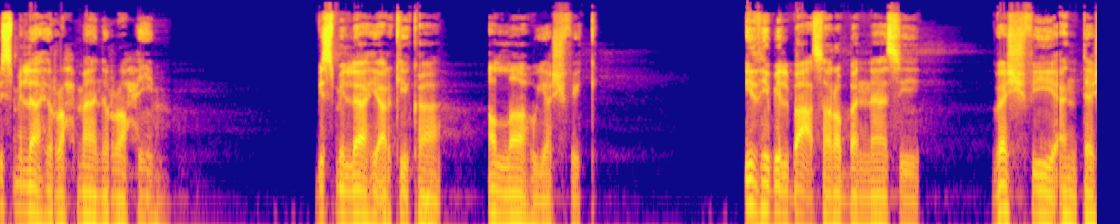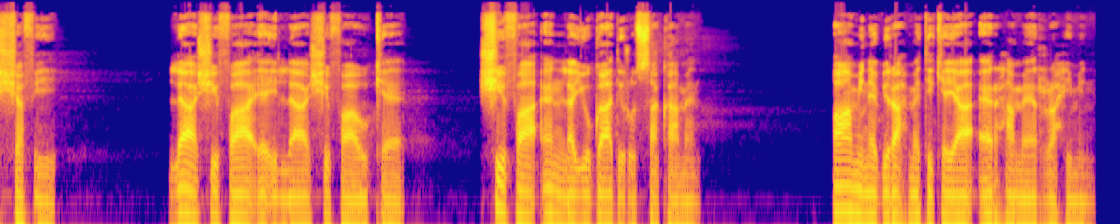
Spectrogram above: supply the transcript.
Bismillahirrahmanirrahim. Bismillahi arkika. Allahu yaşfik. İzhibil ba'sa rabben nasi. Veşfi enteş şafi. La şifae illa şifauke. Şifaen la yugadiru sakamen. Amine bir rahmetike ya erhamer rahimin.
